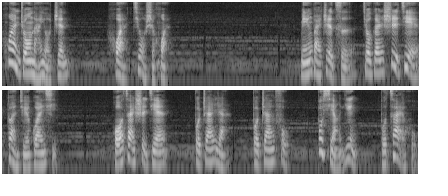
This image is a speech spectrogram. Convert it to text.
幻中哪有真？幻就是幻。明白至此，就跟世界断绝关系，活在世间，不沾染。不沾附，不响应，不在乎，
